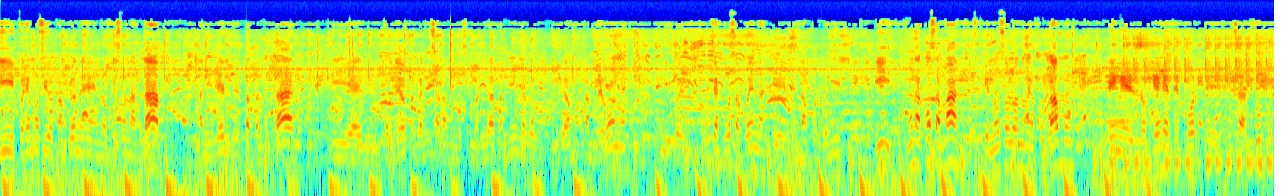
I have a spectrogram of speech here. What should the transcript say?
y pues hemos sido campeones en lo que son las LAB a nivel departamental y el torneo que organiza la municipalidad también, ya lo quedamos campeones y pues muchas cosas buenas que están por venir. Y una cosa más, que no solo nos enfocamos en lo que es el deporte, o sea, el fútbol,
